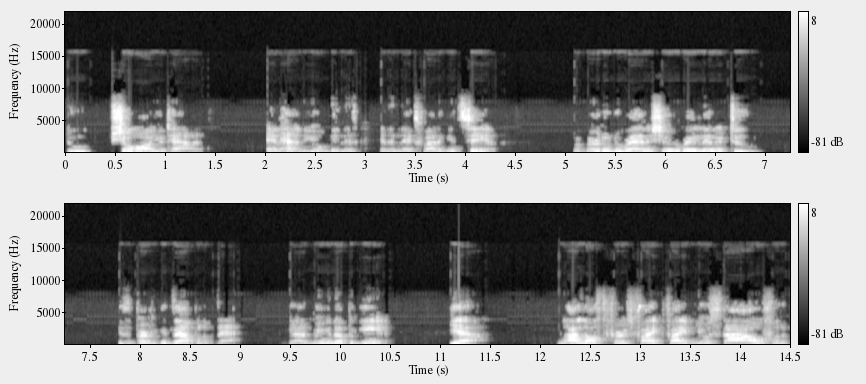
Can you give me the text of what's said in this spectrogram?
do show all your talent and handle your business in the next fight against Ceja. Roberto Duran and Sugar Ray Leonard too is a perfect example of that. You gotta bring it up again. Yeah. I lost the first fight fighting your style for the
